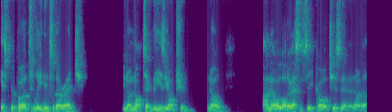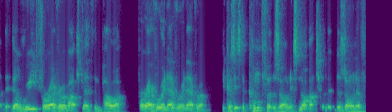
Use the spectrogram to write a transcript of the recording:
is prepared to lean into their edge. You know, not take the easy option. You know, I know a lot of S&C coaches, you know, they'll read forever about strength and power, forever and ever and ever, because it's the comfort zone. It's not actually the, zone of,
